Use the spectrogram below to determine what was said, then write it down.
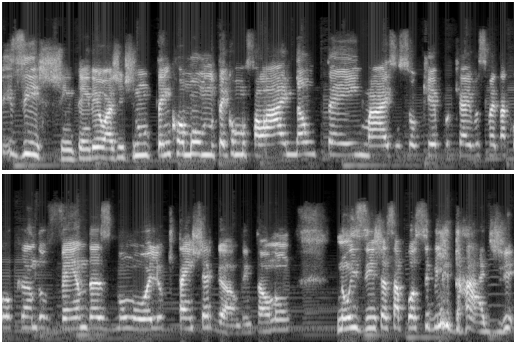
existe, entendeu? A gente não tem como, não tem como falar, ai, não tem mais, não sei o quê, porque aí você vai estar tá colocando vendas num olho que está enxergando. Então não, não existe essa possibilidade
